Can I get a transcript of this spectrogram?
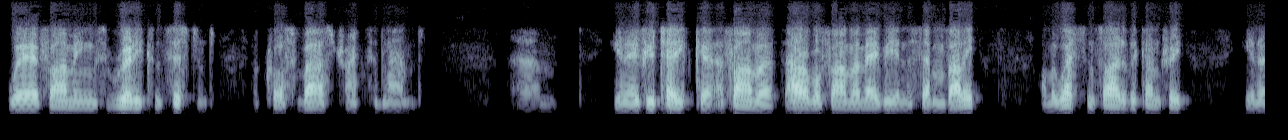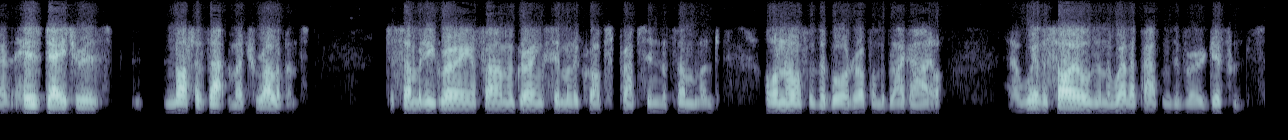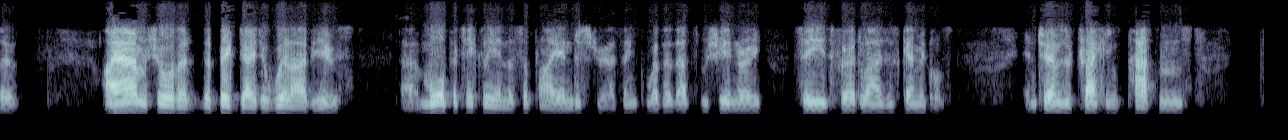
where farming's really consistent across vast tracts of land. Um, you know, if you take a farmer, arable farmer, maybe in the Severn Valley, on the western side of the country, you know, his data is not of that much relevance to somebody growing a farmer growing similar crops, perhaps in Northumberland or north of the border up on the Black Isle, uh, where the soils and the weather patterns are very different. So I am sure that, that big data will have use, uh, more particularly in the supply industry, I think, whether that's machinery, seeds, fertilizers, chemicals, in terms of tracking patterns,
